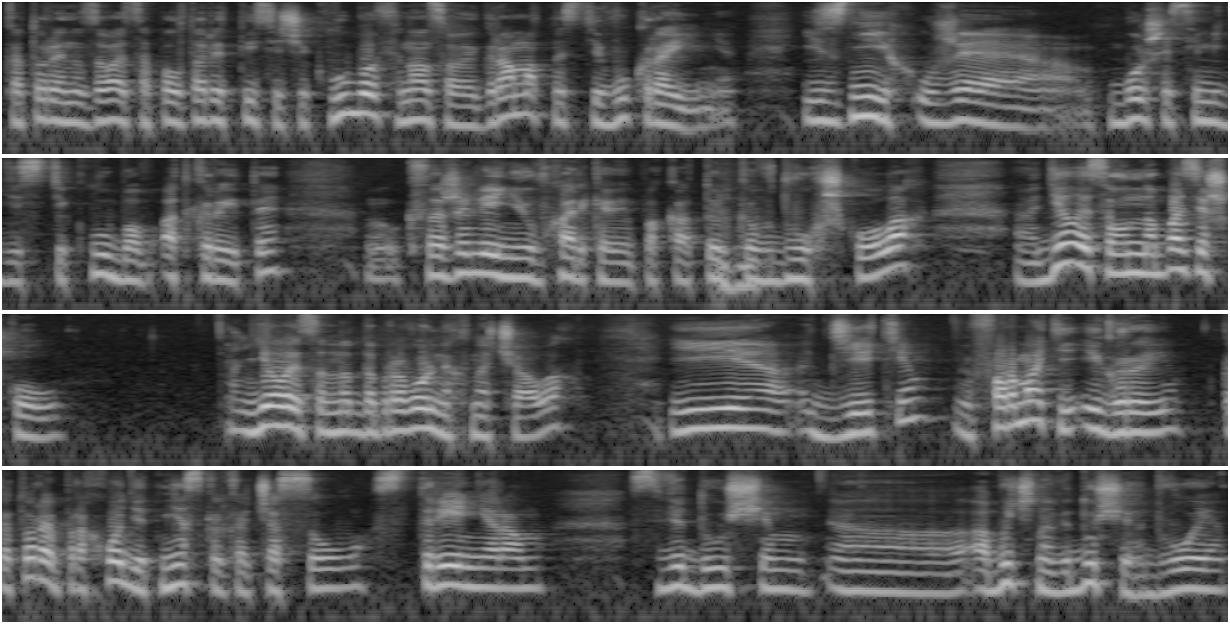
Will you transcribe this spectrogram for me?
который называется «Полторы тысячи клубов финансовой грамотности в Украине». Из них уже больше 70 клубов открыты. К сожалению, в Харькове пока только в двух школах. Делается он на базе школ делается на добровольных началах. И дети в формате игры, которая проходит несколько часов с тренером, с ведущим, э, обычно ведущих двое,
